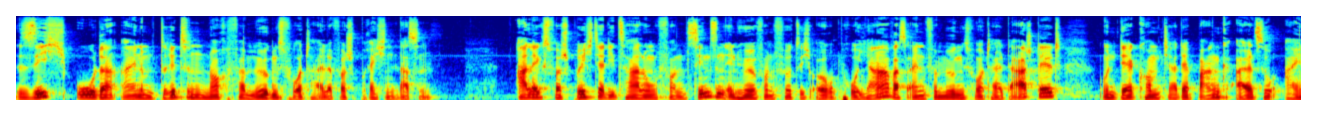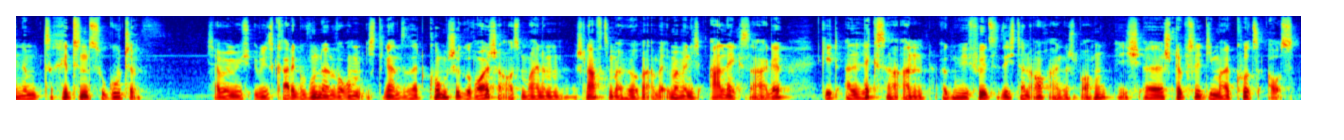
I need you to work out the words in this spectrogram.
sich oder einem Dritten noch Vermögensvorteile versprechen lassen. Alex verspricht ja die Zahlung von Zinsen in Höhe von 40 Euro pro Jahr, was einen Vermögensvorteil darstellt, und der kommt ja der Bank also einem Dritten zugute. Ich habe mich übrigens gerade gewundert, warum ich die ganze Zeit komische Geräusche aus meinem Schlafzimmer höre, aber immer wenn ich Alex sage, geht Alexa an. Irgendwie fühlt sie sich dann auch angesprochen. Ich äh, stöpsel die mal kurz aus.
